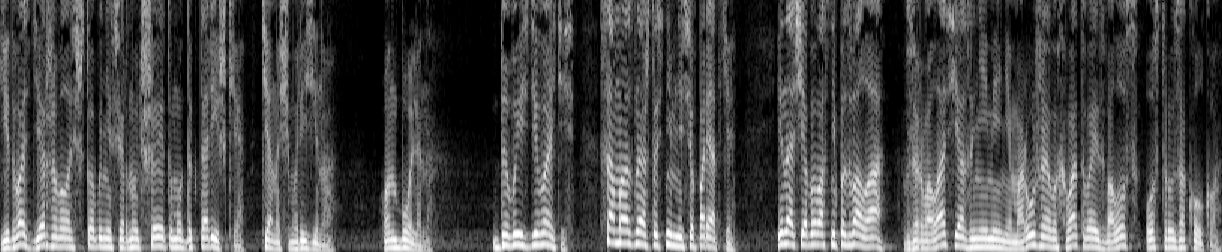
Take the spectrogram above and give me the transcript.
едва сдерживалась, чтобы не свернуть шею этому докторишке, тянущему резину. «Он болен». «Да вы издеваетесь. Сама знаю, что с ним не все в порядке. Иначе я бы вас не позвала», Взорвалась я за неимением оружия, выхватывая из волос острую заколку.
